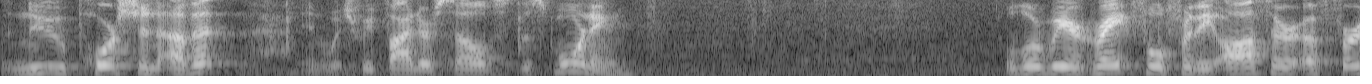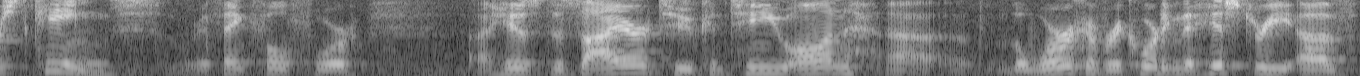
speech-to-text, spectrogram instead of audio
new portion of it in which we find ourselves this morning. Well, Lord, we are grateful for the author of First Kings. We're thankful for uh, his desire to continue on uh, the work of recording the history of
